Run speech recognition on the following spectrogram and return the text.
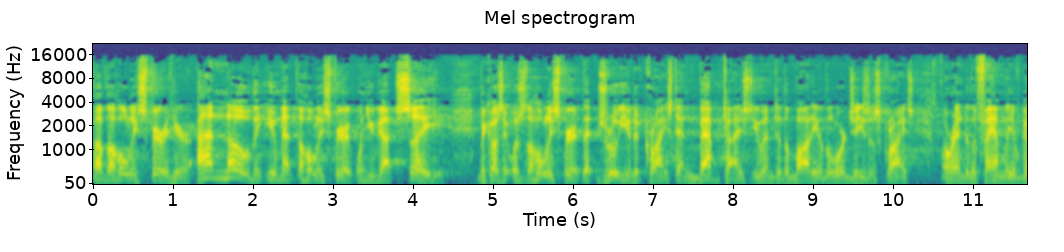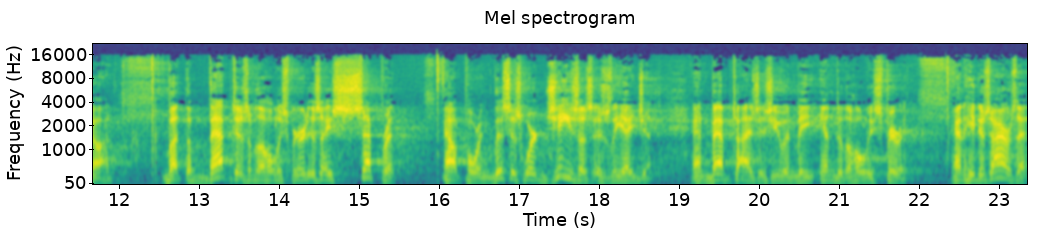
of the Holy Spirit here. I know that you met the Holy Spirit when you got saved because it was the Holy Spirit that drew you to Christ and baptized you into the body of the Lord Jesus Christ or into the family of God. But the baptism of the Holy Spirit is a separate outpouring. This is where Jesus is the agent and baptizes you and me into the Holy Spirit. And he desires that.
